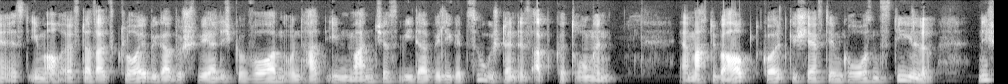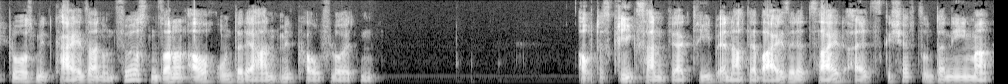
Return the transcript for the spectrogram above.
er ist ihm auch öfters als Gläubiger beschwerlich geworden und hat ihm manches widerwillige Zugeständnis abgedrungen. Er macht überhaupt Goldgeschäfte im großen Stil, nicht bloß mit Kaisern und Fürsten, sondern auch unter der Hand mit Kaufleuten. Auch das Kriegshandwerk trieb er nach der Weise der Zeit als Geschäftsunternehmer,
